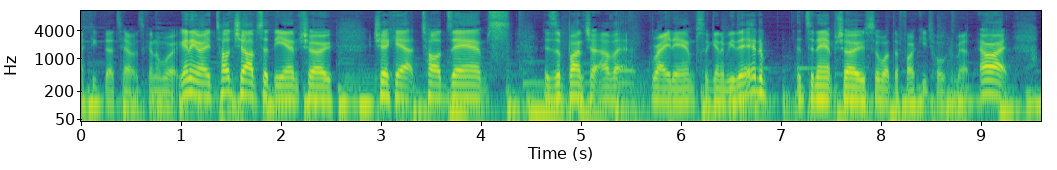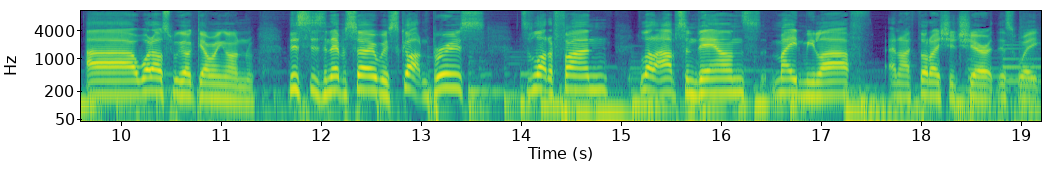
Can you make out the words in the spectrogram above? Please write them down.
I think that's how it's going to work. Anyway, Todd Sharp's at the amp show. Check out Todd's amps. There's a bunch of other great amps that are going to be there. It's an amp show, so what the fuck are you talking about? All right. Uh, what else we got going on? This is an episode with Scott and Bruce. It's a lot of fun, a lot of ups and downs. Made me laugh, and I thought I should share it this week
